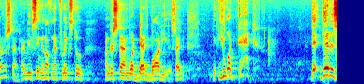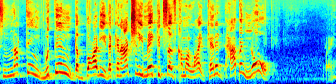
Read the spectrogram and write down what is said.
understand, right? We've seen enough Netflix to understand what dead body is, right? You are dead. There, is nothing within the body that can actually make itself come alive. Can it happen? No. Right?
